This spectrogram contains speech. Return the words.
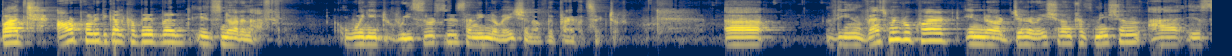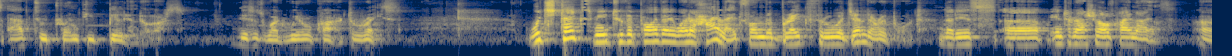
But our political commitment is not enough. We need resources and innovation of the private sector. Uh, the investment required in our generation and transmission uh, is up to $20 billion. This is what we require to raise. Which takes me to the point I want to highlight from the Breakthrough Agenda report, that is uh, international finance uh,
